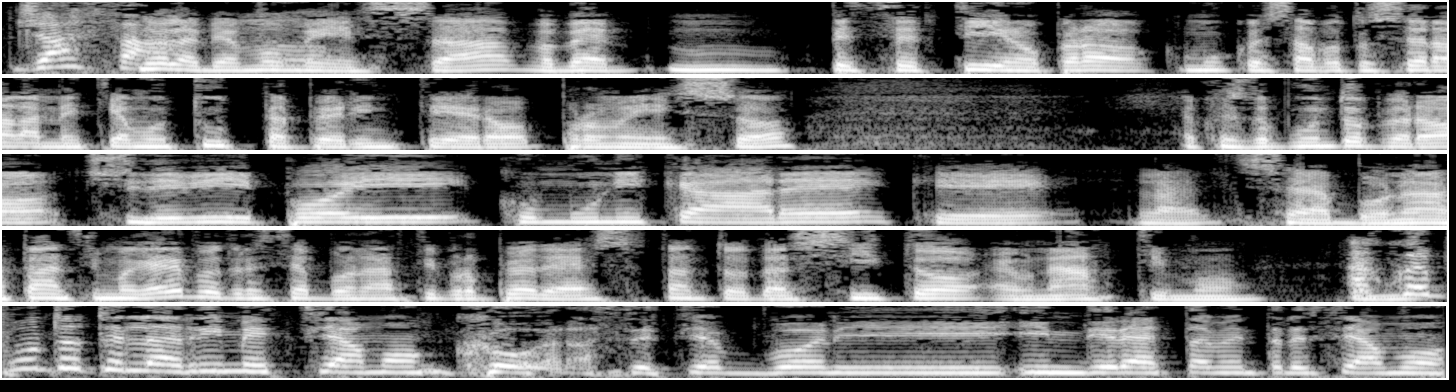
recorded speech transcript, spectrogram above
Già fatto. Noi l'abbiamo messa, vabbè, un pezzettino, però comunque sabato sera la mettiamo tutta per intero, promesso. A questo punto però ci devi poi comunicare che la- sei abbonato, anzi magari potresti abbonarti proprio adesso, tanto dal sito è un attimo. A quel punto te la rimettiamo ancora se ti abboni in diretta mentre siamo,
